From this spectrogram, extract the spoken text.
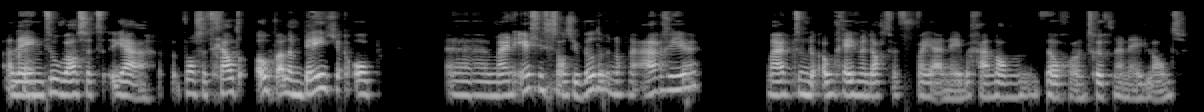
Alleen toen was het, ja, was het geld ook wel een beetje op. eh, maar in eerste instantie wilden we nog naar Azië. Maar toen op een gegeven moment dachten we van ja, nee, we gaan dan wel gewoon terug naar Nederland.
